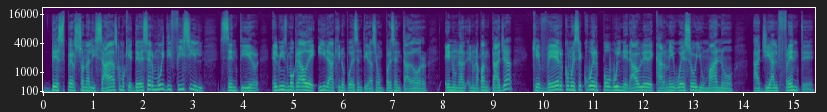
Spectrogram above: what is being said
despersonalizadas, como que debe ser muy difícil sentir el mismo grado de ira que uno puede sentir hacia un presentador en una, en una pantalla que ver como ese cuerpo vulnerable de carne y hueso y humano allí al frente.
